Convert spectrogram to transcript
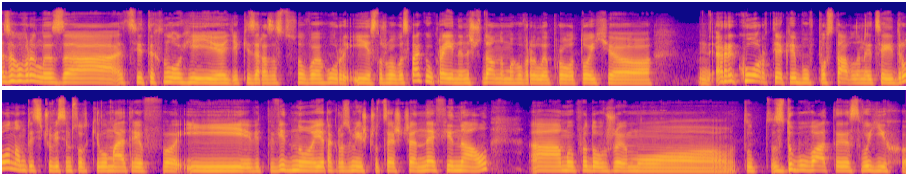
Заговорили за ці технології, які зараз застосовує ГУР і Служба безпеки України. Нещодавно ми говорили про той е, рекорд, який був поставлений цей дроном 1800 кілометрів. І відповідно, я так розумію, що це ще не фінал. Ми продовжуємо тут здобувати своїх е,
